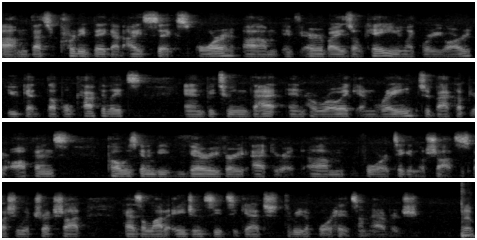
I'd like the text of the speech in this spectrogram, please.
Um, that's pretty big at I6. Or um, if everybody's okay, you like where you are, you get double calculates. And between that and Heroic and Rain to back up your offense, Poe is going to be very, very accurate um, for taking those shots, especially with Trick Shot. Has a lot of agency to get three to four hits on average. Yep.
